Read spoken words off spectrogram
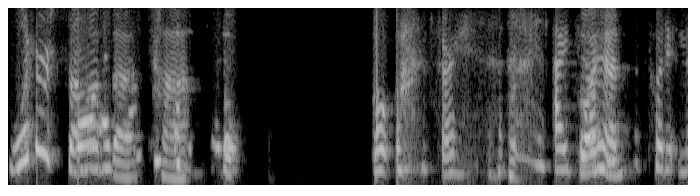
What are some Well, of I the top? to put Oh, sorry. I Go tell ahead. them to put it in.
